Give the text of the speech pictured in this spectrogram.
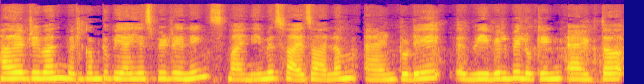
Hi everyone, welcome to BISP trainings. My name is Faiza Alam and today we will be looking at the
